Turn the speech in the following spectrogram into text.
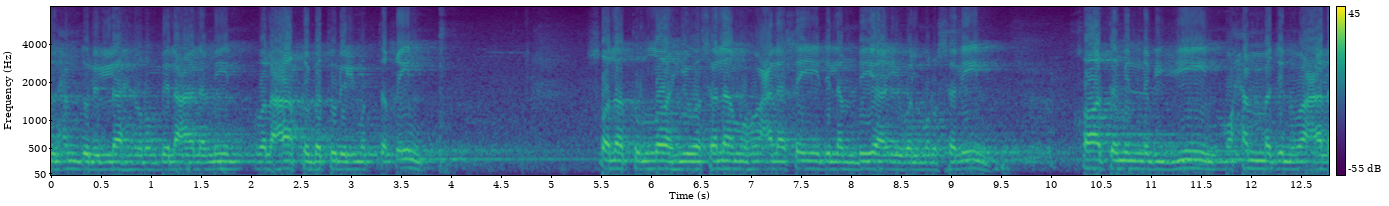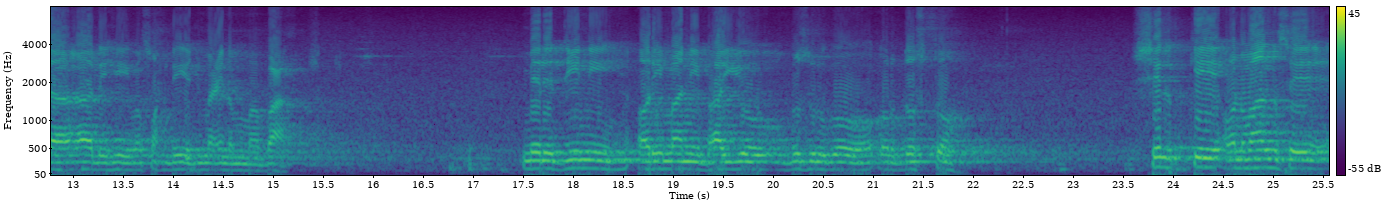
الحمد لله رب العالمين والعاقبة للمتقين. صلاة الله وسلامه على سيد الأنبياء والمرسلين، خاتم النبيين محمد وعلى آله وصحبه أجمعين أما بعد. میرے دینی اور ایمانی بھائیوں بزرگوں اور دوستوں، شرک کے عنوان سے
